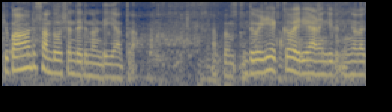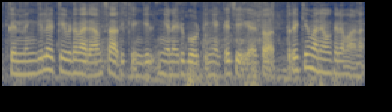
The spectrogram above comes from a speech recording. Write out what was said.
ഒരുപാട് സന്തോഷം തരുന്നുണ്ട് ഈ യാത്ര. അപ്പം ഇതുവഴിയൊക്കെ വരികയാണെങ്കിൽ നിങ്ങൾക്ക് എന്തെങ്കിലുമൊക്കെ ഇവിടെ വരാൻ സാധിക്കുമെങ്കിൽ ഇങ്ങനെ ഒരു ബോട്ടിംഗ് ഒക്കെ ചെയ്യുക കേട്ടോ. അത്രയ്ക്ക് മനോഹരമാണ്.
